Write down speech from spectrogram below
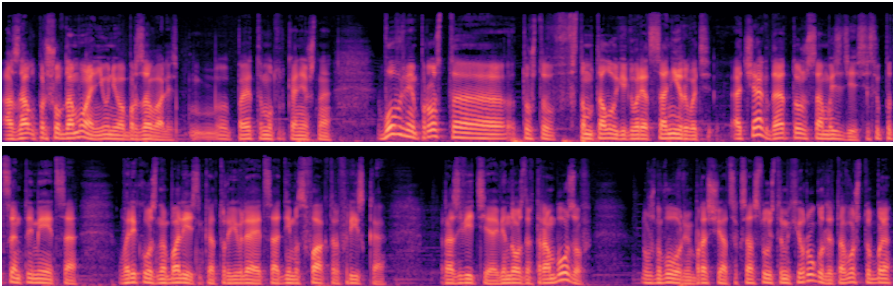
а завтра пришел домой, они у него образовались. Поэтому тут, конечно, вовремя просто то, что в стоматологии говорят санировать очаг, да, то же самое здесь. Если у пациента имеется варикозная болезнь, которая является одним из факторов риска развития венозных тромбозов, нужно вовремя обращаться к сосудистому хирургу для того, чтобы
